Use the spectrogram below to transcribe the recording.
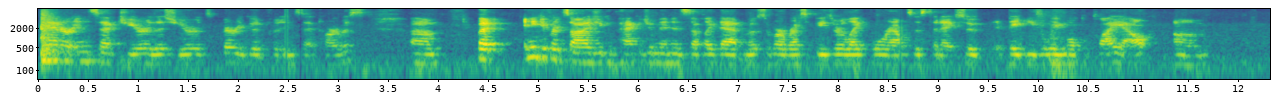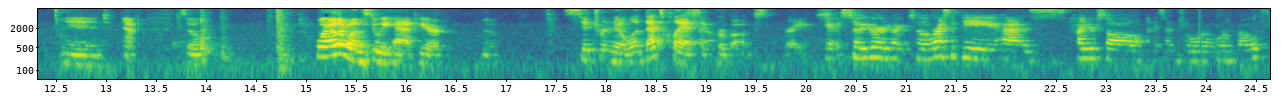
banner insect year this year. It's very good for insect harvest. Um, but any different size, you can package them in and stuff like that. Most of our recipes are like four ounces today, so they easily multiply out. Um, and yeah, so what other ones do we have here? Citronella, that's classic for bugs, right? Yeah. So your so the recipe has hydrosol and essential oil or both.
